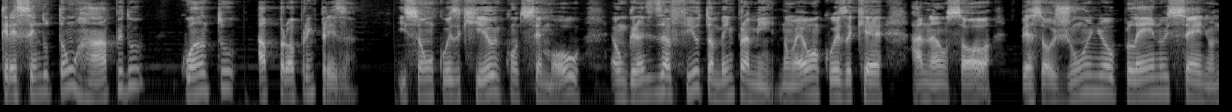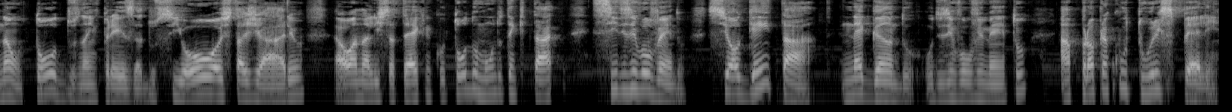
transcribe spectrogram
crescendo tão rápido quanto a própria empresa. Isso é uma coisa que eu, enquanto CMO, é um grande desafio também para mim. Não é uma coisa que é, ah, não, só pessoal júnior, pleno e sênior. Não, todos na empresa, do CEO ao estagiário, ao analista técnico, todo mundo tem que estar tá se desenvolvendo. Se alguém está negando o desenvolvimento, a própria cultura espelhe.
